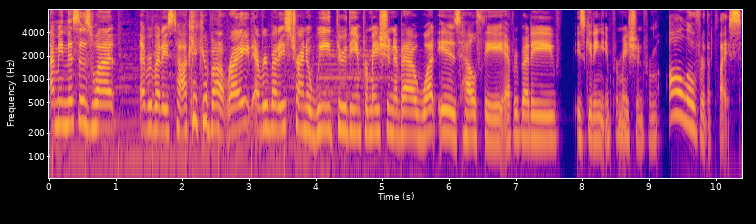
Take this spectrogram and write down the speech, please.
I mean, this is what everybody's talking about, right? Everybody's trying to weed through the information about what is healthy. Everybody is getting information from all over the place.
